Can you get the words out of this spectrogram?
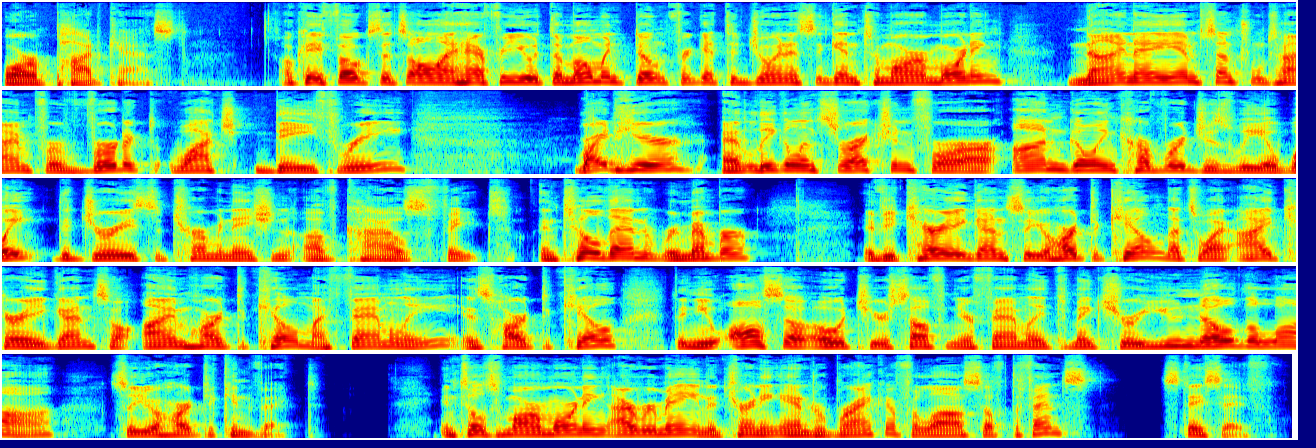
or podcast. Okay, folks, that's all I have for you at the moment. Don't forget to join us again tomorrow morning, 9 a.m. Central Time for Verdict Watch Day 3 right here at Legal Insurrection for our ongoing coverage as we await the jury's determination of Kyle's fate. Until then, remember, if you carry a gun so you're hard to kill, that's why I carry a gun so I'm hard to kill, my family is hard to kill, then you also owe it to yourself and your family to make sure you know the law so you're hard to convict. Until tomorrow morning, I remain attorney Andrew Branca for Law of Self Defense. Stay safe.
